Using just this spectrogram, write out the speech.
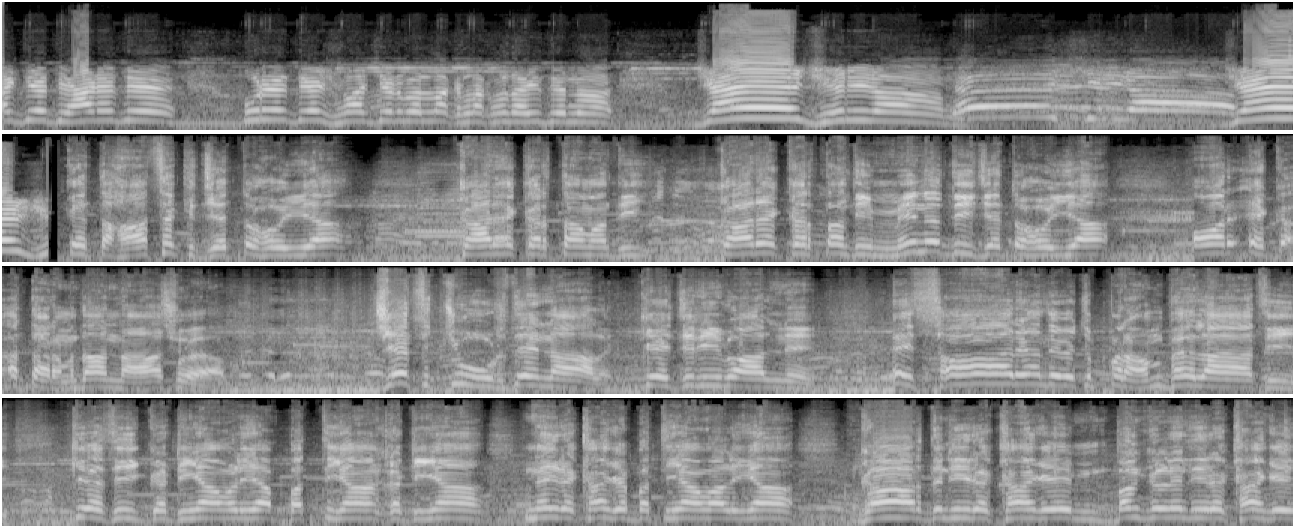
ਅੱਜ ਦੇ ਦਿਹਾੜੇ ਤੇ ਪੂਰੇ ਦੇਸ਼ ਵਾਸੀਆਂ ਨੂੰ ਮੈਂ ਲੱਖ ਲੱਖ ਵਧਾਈ ਦੇਣਾ ਜੈ ਸ਼੍ਰੀ ਰਾਮ। ਜੈ ਸ਼੍ਰੀ ਰਾਮ। ਜੈ ਸ਼੍ਰੀ ਇਤਿਹਾਸਕ ਜਿੱਤ ਹੋਈ ਆ ਕਾਰਜਕਰਤਾਵਾਂ ਦੀ ਕਾਰਜਕਰਤਾਵਾਂ ਦੀ ਮਿਹਨਤ ਦੀ ਜਿੱਤ ਹੋਈ ਆ। ਔਰ ਇੱਕ ਧਰਮ ਦਾ ਨਾਸ਼ ਹੋਇਆ ਜਿਸ ਝੂਠ ਦੇ ਨਾਲ ਕੇਜਰੀਵਾਲ ਨੇ ਇਹ ਸਾਰਿਆਂ ਦੇ ਵਿੱਚ ਭਰਮ ਫੈਲਾਇਆ ਸੀ ਕਿ ਅਸੀਂ ਗੱਡੀਆਂ ਵਾਲੀਆਂ, ਬੱਤੀਆਂ ਗੱਡੀਆਂ ਨਹੀਂ ਰੱਖਾਂਗੇ, ਬੱਤੀਆਂ ਵਾਲੀਆਂ ਗਾਰਦ ਨਹੀਂ ਰੱਖਾਂਗੇ, ਬੰਗਲੇ ਨਹੀਂ ਰੱਖਾਂਗੇ।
